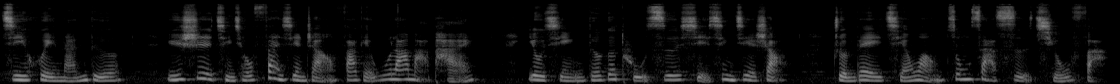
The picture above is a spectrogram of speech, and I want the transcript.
机会难得。于是请求范县长发给乌拉马牌，又请德格土司写信介绍，准备前往宗萨寺求法。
